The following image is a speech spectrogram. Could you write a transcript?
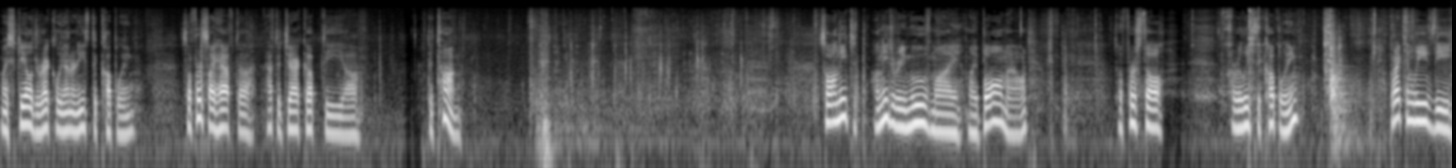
my scale directly underneath the coupling. So first I have to have to jack up the uh, the tongue. So I'll need to I'll need to remove my my ball mount. So first I'll, I'll release the coupling, but I can leave the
